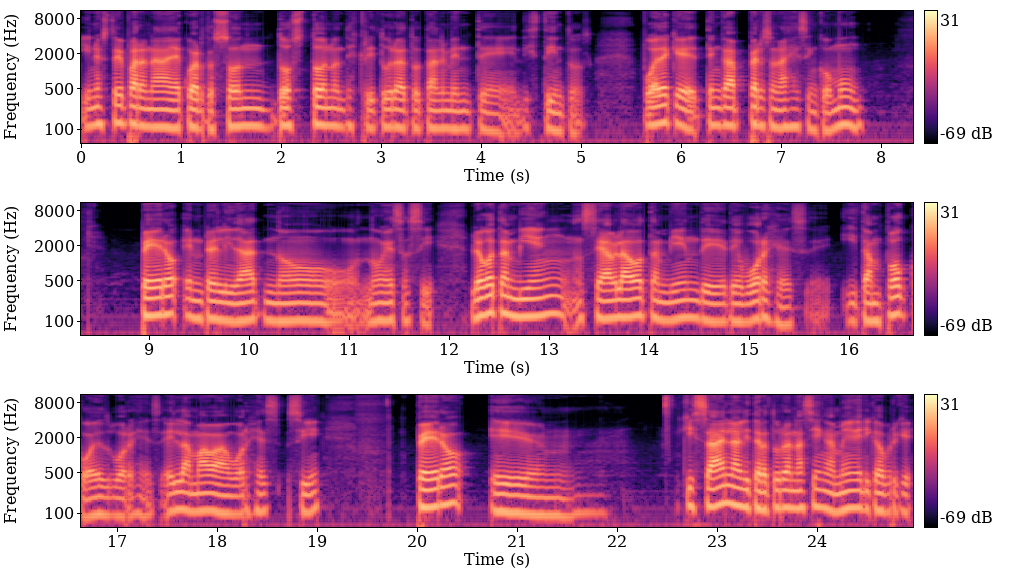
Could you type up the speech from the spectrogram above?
Y no estoy para nada de acuerdo. Son dos tonos de escritura totalmente distintos. Puede que tenga personajes en común, pero en realidad no, no es así. Luego también se ha hablado también de, de, Borges eh, y tampoco es Borges. Él amaba a Borges, sí, pero em, quizá en la literatura nazi en América, porque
